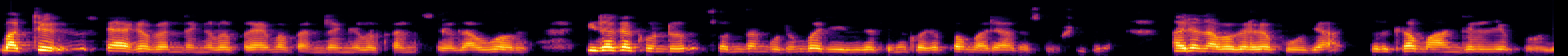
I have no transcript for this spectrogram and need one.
മറ്റ് സ്നേഹബന്ധങ്ങൾ പ്രേമബന്ധങ്ങൾ ഫ്രണ്ട്സ് ലവർ ഇതൊക്കെ കൊണ്ട് സ്വന്തം കുടുംബ ജീവിതത്തിന് കുഴപ്പം വരാതെ സൂക്ഷിക്കുക. അതിന് നവഗ്രഹ പൂജ ദീർഘമാംഗല്യ പൂജ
